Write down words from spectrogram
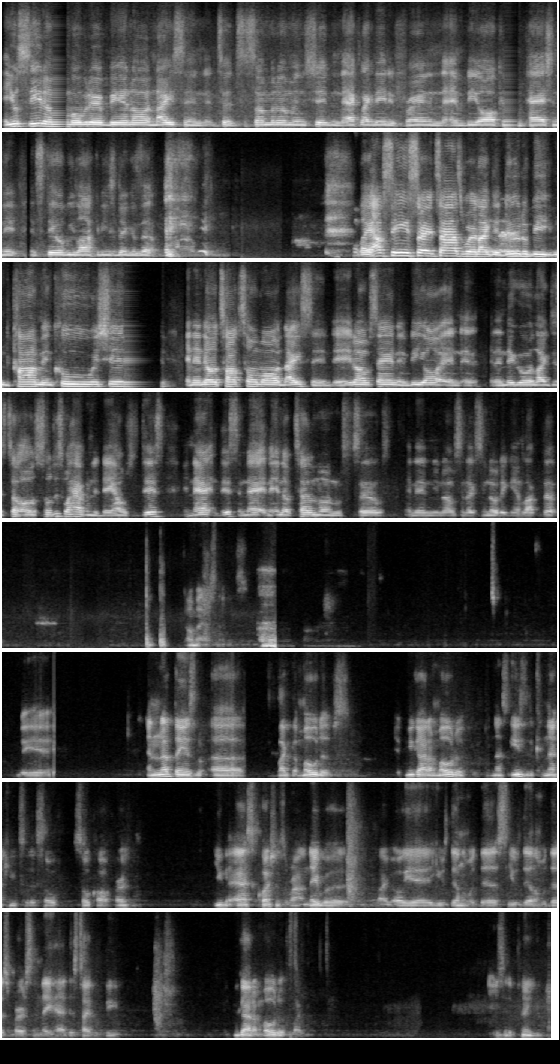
And you'll see them over there being all nice and to, to some of them and shit and act like they their friend and, and be all compassionate and still be locking these niggas up. like I've seen certain times where like the dude will be calm and cool and shit. And then they'll talk to him all nice and you know what I'm saying and be all and and, and the nigga will like just tell oh so this what happened today I was this and that and this and that and end up telling on themselves and then you know what I'm saying next you know they getting locked up. Dumbass niggas. But yeah. And another thing is uh like the motives. If you got a motive, and that's easy to connect you to the so so-called person. You can ask questions around the neighborhood, like, oh yeah, he was dealing with this, he was dealing with this person, they had this type of beef. You got a motive, like easy to pin you.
